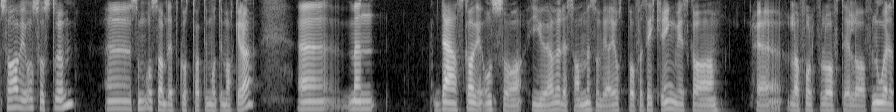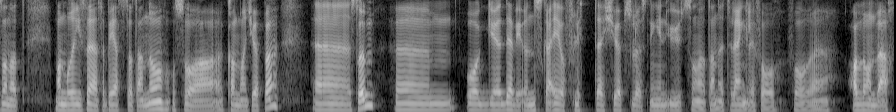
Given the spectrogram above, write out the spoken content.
så har vi også strøm, som også har blitt godt tatt imot i markedet. men der skal vi også gjøre det samme som vi har gjort på forsikring. Vi skal eh, la folk få lov til å For nå er det sånn at man må registrere seg på jets.no, og så kan man kjøpe eh, strøm. Eh, og det vi ønsker, er å flytte kjøpsløsningen ut, sånn at den er tilgjengelig for, for eh, alle og enhver.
